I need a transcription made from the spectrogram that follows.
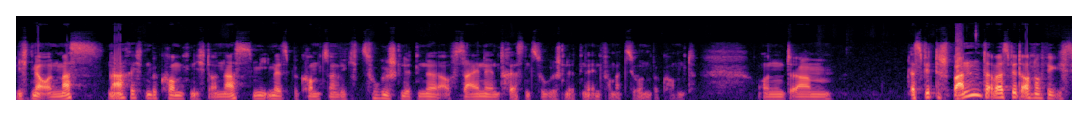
nicht mehr en masse Nachrichten bekommt, nicht en masse E-Mails bekommt, sondern wirklich zugeschnittene, auf seine Interessen zugeschnittene Informationen bekommt. Und ähm, es wird spannend, aber es wird auch noch wirklich,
